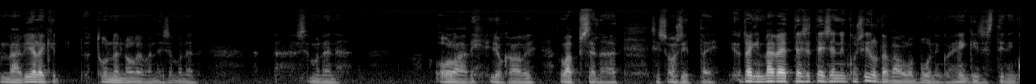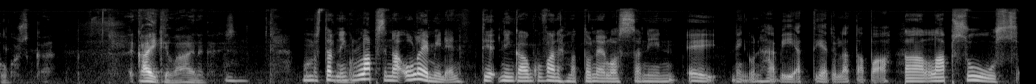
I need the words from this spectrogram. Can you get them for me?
mä vieläkin tunnen olevani semmoinen semmoinen Olavi, joka oli lapsena, et siis osittain. Jotenkin mä väittäisin, että ei se niin kuin sillä tavalla lopu niin kuin henkisesti niin kuin koskaan. Kaikilla ainakaan. Mm. Mun mielestä niin kuin lapsena oleminen, niin kauan kuin vanhemmat on elossa, niin ei niin kuin häviä tietyllä tapaa. Lapsuus,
